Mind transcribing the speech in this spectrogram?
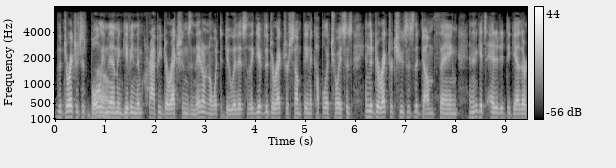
the director's just bullying them and giving them crappy directions and they don't know what to do with it so they give the director something a couple of choices and the director chooses the dumb thing and then it gets edited together.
